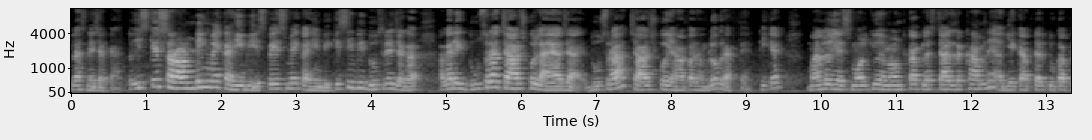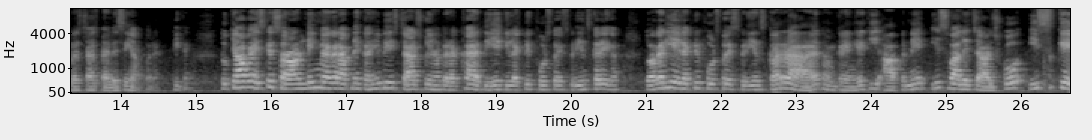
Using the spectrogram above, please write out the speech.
प्लस नेचर का है। तो इसके सराउंडिंग में कहीं भी स्पेस में कहीं भी, किसी भी दूसरे जगह, अगर एक दूसरा चार्ज को लाया जाए, दूसरा चार्ज को यहाँ पर हम लोग रखते हैं, ठीक है? मान लो ये स्मॉल क्यू अमाउंट का प्लस चार्ज रखा हमने अब ये कैपिटल क्यू का प्लस चार्ज पहले से यहाँ पर है, ठीक है? तो क्या होगा, इसके सराउंडिंग में अगर आपने कहीं भी इस चार्ज को यहाँ पे रखा है तो ये एक इलेक्ट्रिक फोर्स का एक्सपीरियंस करेगा। तो अगर ये इलेक्ट्रिक फोर्स को एक्सपीरियंस कर रहा है तो हम कहेंगे कि आपने इस वाले चार्ज को इसके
